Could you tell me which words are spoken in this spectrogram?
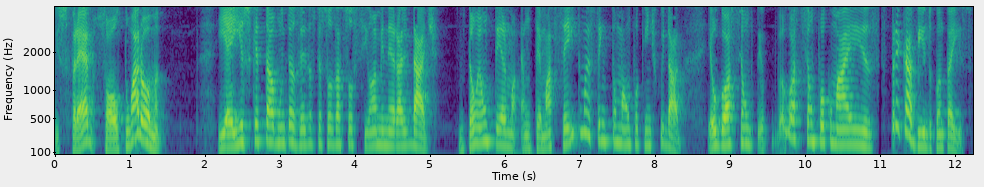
esfrego, solta um aroma. E é isso que tá, muitas vezes as pessoas associam à mineralidade. Então é um termo, é um tema aceito, mas tem que tomar um pouquinho de cuidado. Eu gosto de ser um, eu, eu gosto de ser um pouco mais precavido quanto a isso.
